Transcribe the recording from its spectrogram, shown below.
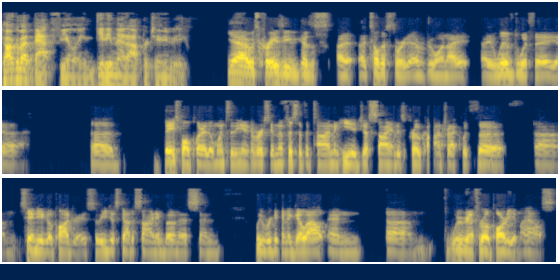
Talk about that feeling, getting that opportunity. Yeah, it was crazy because I, I tell this story to everyone. I, I lived with a, uh, uh, baseball player that went to the University of Memphis at the time, and he had just signed his pro contract with the um, San Diego Padres. So he just got a signing bonus, and we were going to go out and um, we were going to throw a party at my house.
